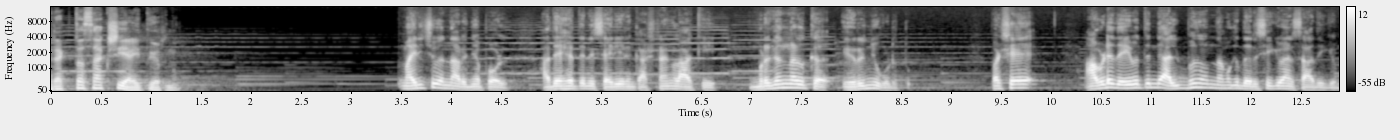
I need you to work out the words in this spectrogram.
രക്തസാക്ഷിയായി തീർന്നു മരിച്ചു എന്നറിഞ്ഞപ്പോൾ അദ്ദേഹത്തിന്റെ ശരീരം കഷ്ണങ്ങളാക്കി മൃഗങ്ങൾക്ക് എറിഞ്ഞു കൊടുത്തു പക്ഷേ അവിടെ ദൈവത്തിന്റെ അത്ഭുതം നമുക്ക് ദർശിക്കുവാൻ സാധിക്കും.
